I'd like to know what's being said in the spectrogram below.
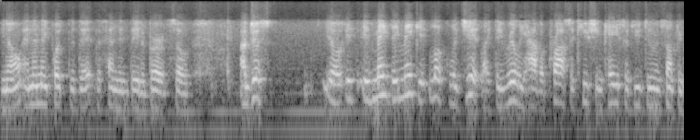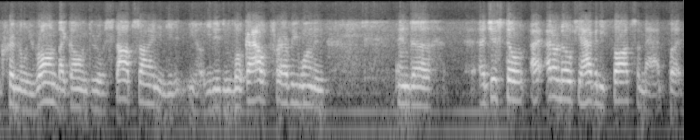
you know, and then they put the de- defendant date of birth. So I'm just, you know, it it make they make it look legit, like they really have a prosecution case of you doing something criminally wrong by going through a stop sign and you you know you didn't look out for everyone and and uh I just don't. I, I don't know if you have any thoughts on that, but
